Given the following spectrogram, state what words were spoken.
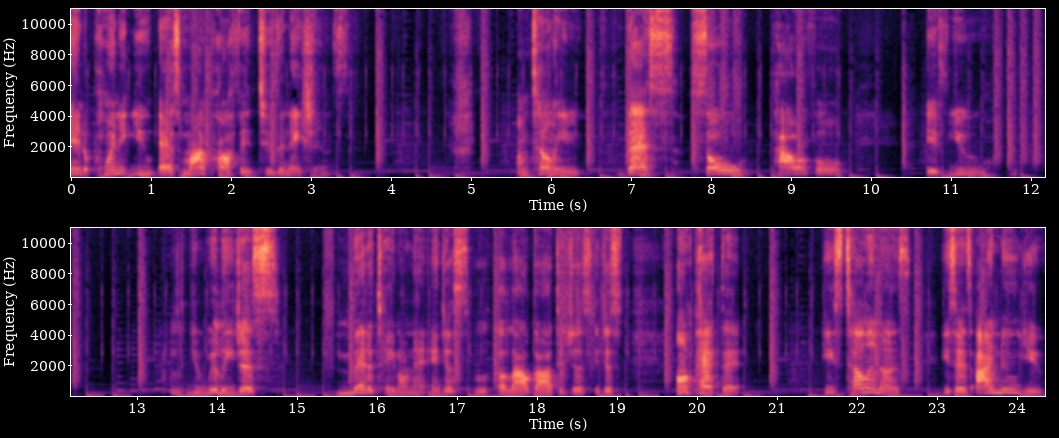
and appointed you as my prophet to the nations. I'm telling you, that's so powerful if you you really just meditate on that and just allow God to just just unpack that. He's telling us, he says, I knew you.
